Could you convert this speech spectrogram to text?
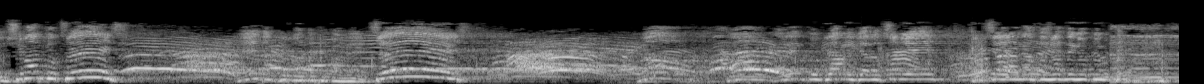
razem. Siemanko, cześć! Nie, tak chyba to chyba nie. Cześć! No, no na rynku gramy w Jarocinie. Nie nas do żadnego konkursu.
